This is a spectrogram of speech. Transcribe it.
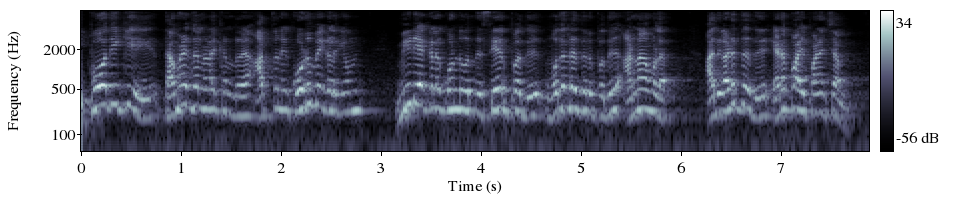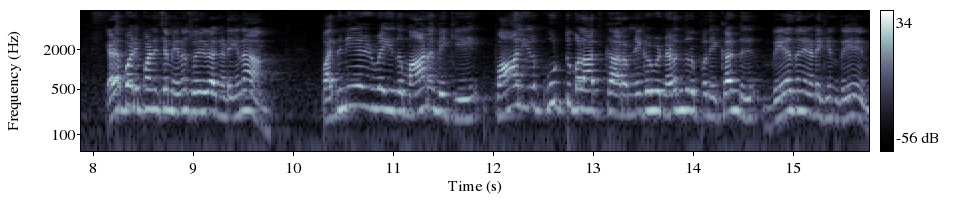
இப்போதைக்கு தமிழகத்தில் நடக்கின்ற அத்தனை கொடுமைகளையும் மீடியாக்களை கொண்டு வந்து சேர்ப்பது முதலிடத்தில் இருப்பது அண்ணாமலை. அதுக்கு அடுத்தது எடப்பாடி பழனிசாமி எடப்பாடி பழனிசாமி என்ன சொல்லிடுறாங்க கேட்டீங்கன்னா பதினேழு வயது மாணவிக்கு பாலியல் கூட்டு பலாத்காரம் நிகழ்வு நடந்திருப்பதை கண்டு வேதனை அடைகின்றேன்.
